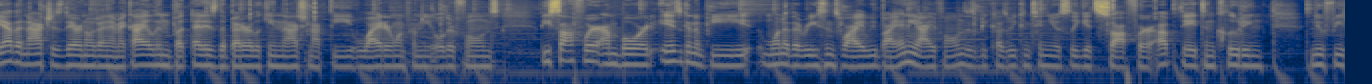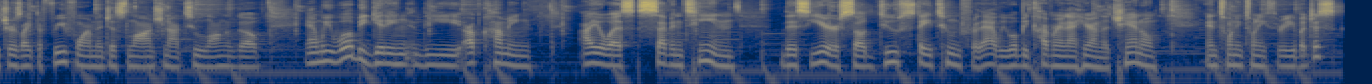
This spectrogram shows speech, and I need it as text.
Yeah, the notch is there, no dynamic island, but that is the better looking notch, not the wider one from the older phones. The software on board is going to be one of the reasons why we buy any iPhones is because we continuously get software updates, including new features like the freeform that just launched not too long ago. And we will be getting the upcoming iOS 17 this year, so do stay tuned for that. We will be covering that here on the channel in 2023, but just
